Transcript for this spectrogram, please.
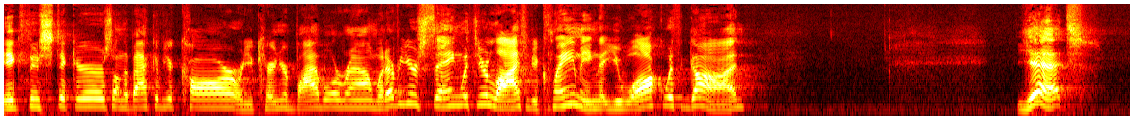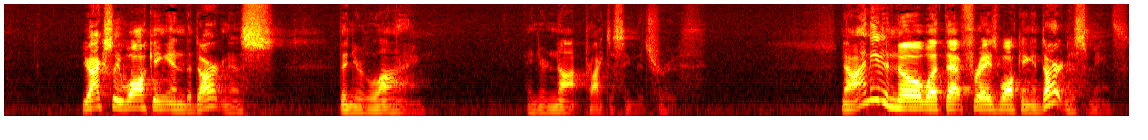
IGTHU stickers on the back of your car or you're carrying your Bible around, whatever you're saying with your life, if you're claiming that you walk with God, yet you're actually walking in the darkness, then you're lying and you're not practicing the truth. Now, I need to know what that phrase walking in darkness means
